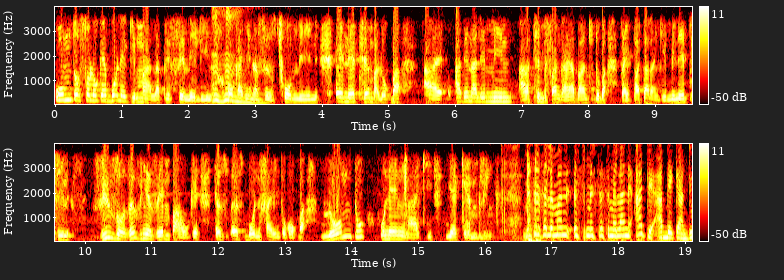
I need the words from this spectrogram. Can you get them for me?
umuntu osoloko eboleka imali apha efemelini okanye nasezitshomini enethemba lokuba ah, abe nale mini athembisa ngayo abantu into yoba zayibhatala ngemini ethile. Zizo zezinye zeempawu ke ezibonisa into okokuba lo mntu unengxaki yegambling. Mr selemani semelani ade abe kanti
